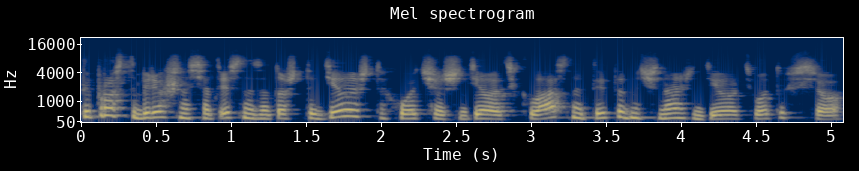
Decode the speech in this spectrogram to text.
Ты просто берешь на себя ответственность за то, что ты делаешь, ты хочешь делать классно, ты это начинаешь делать, вот и все.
